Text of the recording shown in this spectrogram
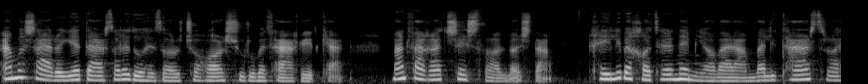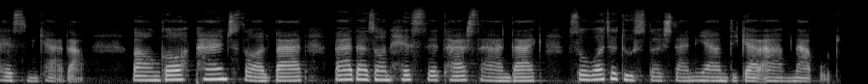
اما شرایط در سال 2004 شروع به تغییر کرد. من فقط شش سال داشتم. خیلی به خاطر نمی آورم ولی ترس را حس می کردم و آنگاه پنج سال بعد بعد از آن حس ترس اندک صوات دوست داشتنیم دیگر امن نبود.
